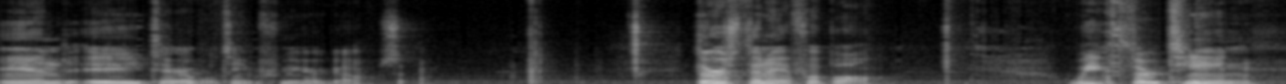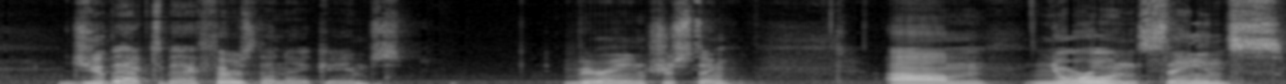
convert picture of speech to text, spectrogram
and a terrible team from a year ago. So Thursday night football, week thirteen, two back to back Thursday night games. Very interesting. Um, New Orleans Saints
